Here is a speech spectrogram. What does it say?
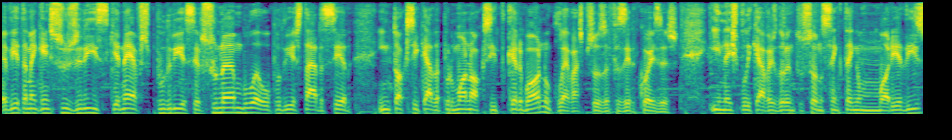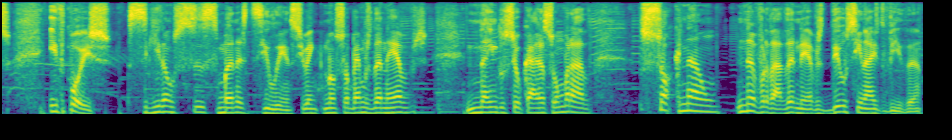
Havia também quem sugerisse que a Neves poderia ser sonâmbula ou podia estar a ser intoxicada por monóxido de carbono, o que leva as pessoas a fazer coisas inexplicáveis durante o sono sem que tenham memória disso. E depois seguiram-se semanas de silêncio em que não soubemos da Neves nem do seu carro assombrado. Só que não. Na verdade, a Neves deu sinais de vida.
